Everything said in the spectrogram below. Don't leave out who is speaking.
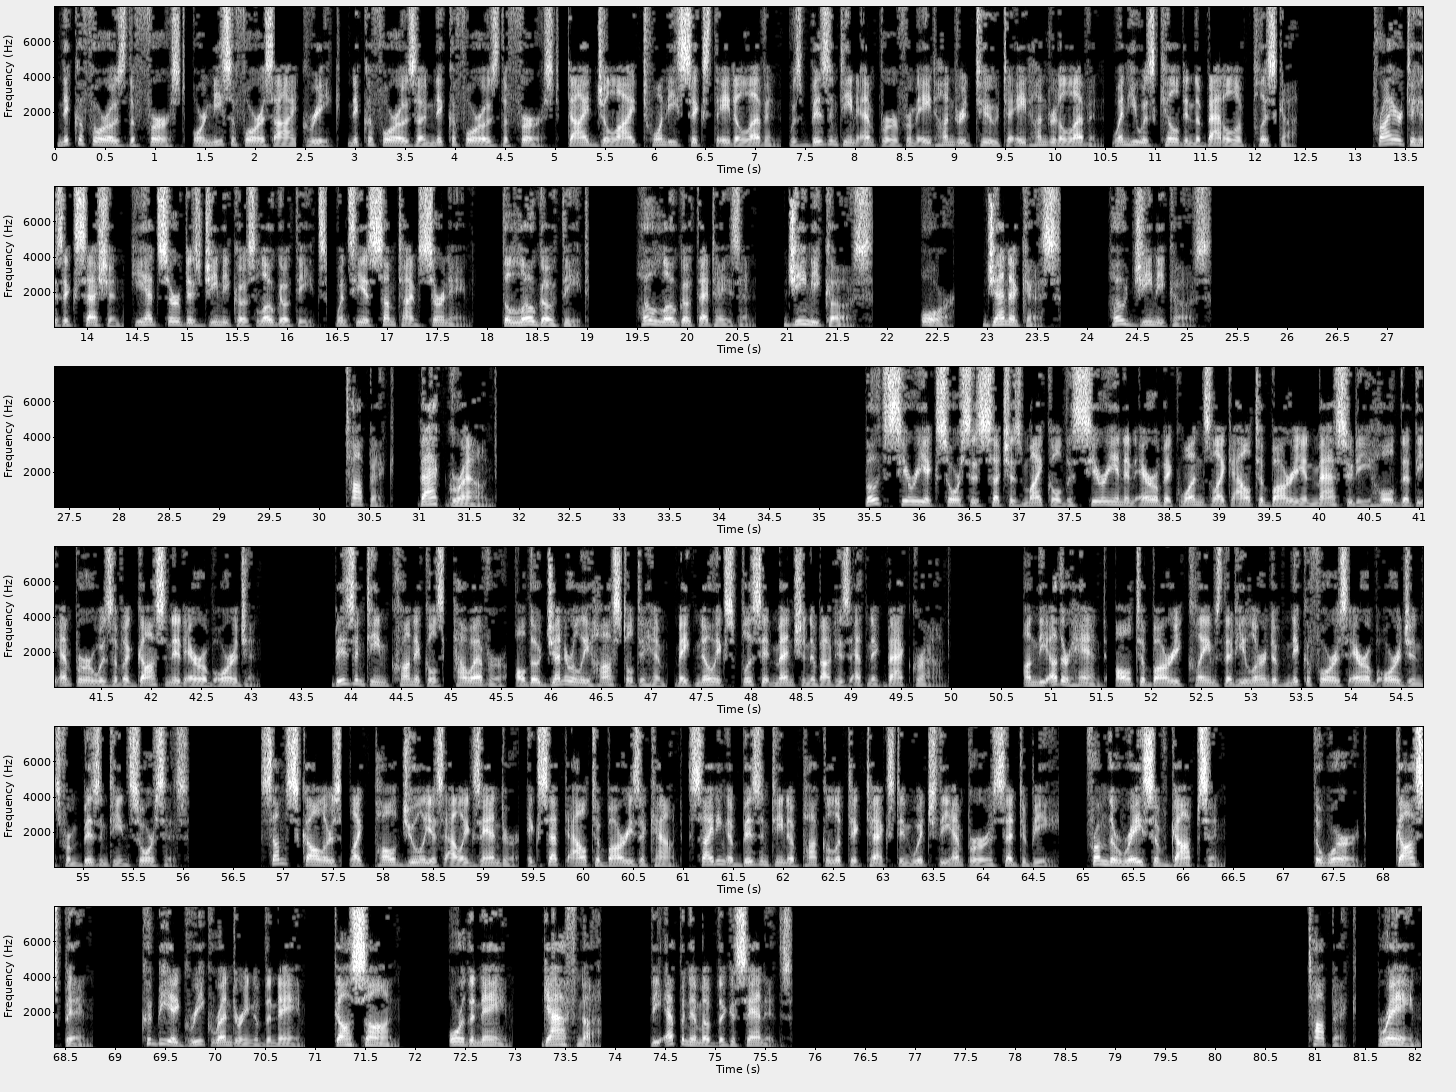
Speaker 1: Nikephoros I, or Nicephorus I Greek, Nikephoros a Nikephoros I, died July 26, 811, was Byzantine emperor from 802 to 811, when he was killed in the Battle of Pliska. Prior to his accession, he had served as Genikos Logothetes, whence he is sometimes surnamed the Logothete, Ho Logothetes and Genikos, or Genikos, Ho Genikos. Background Both Syriac sources such as Michael the Syrian and Arabic ones like al-Tabari and Masudi hold that the emperor was of a Ghassanid Arab origin. Byzantine chronicles, however, although generally hostile to him, make no explicit mention about his ethnic background. On the other hand, al-Tabari claims that he learned of Nicephorus Arab origins from Byzantine sources. Some scholars, like Paul Julius Alexander, accept al-Tabari's account, citing a Byzantine apocalyptic text in which the emperor is said to be from the race of Gopsan. The word Gospin could be a Greek rendering of the name Ghassan or the name Gafna, the eponym of the Ghassanids. Reign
